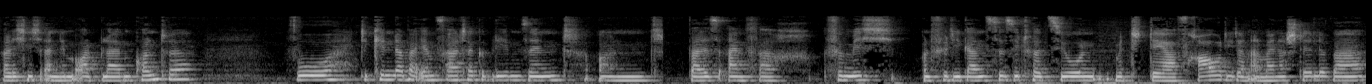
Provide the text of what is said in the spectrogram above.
weil ich nicht an dem Ort bleiben konnte, wo die Kinder bei ihrem Vater geblieben sind und weil es einfach für mich und für die ganze Situation mit der Frau, die dann an meiner Stelle war,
